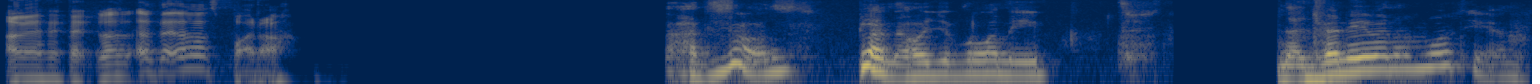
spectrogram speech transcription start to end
Az, az, az para. Hát ez az. Pláne, hogy valami 40 éve nem volt ilyen?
